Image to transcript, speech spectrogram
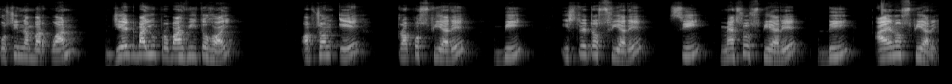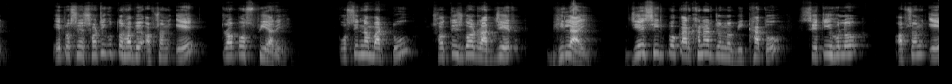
কোশ্চিন নাম্বার ওয়ান জেড বায়ু প্রবাহিত হয়। অপশন এ ট্রপোস্ফিয়ারে, বি, স্ট্রেটোস্ফিয়ারে, সি, ম্যাসোস্ফিয়ারে, ডি, আয়নোস্ফিয়ারে। এ প্রশ্নের সঠিক উত্তর হবে অপশন এ, ট্রপোস্ফিয়ারে। কোশ্চিন নাম্বার টু, ছত্তিশগড় রাজ্যের ভিলাই যে শিল্প কারখানার জন্য বিখ্যাত, সেটি হল অপশন এ,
